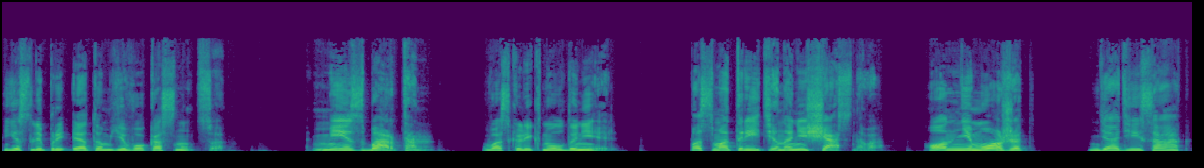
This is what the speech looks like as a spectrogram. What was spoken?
если при этом его коснутся. «Мисс Бартон!» — воскликнул Даниэль. «Посмотрите на несчастного! Он не может!» «Дядя Исаак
